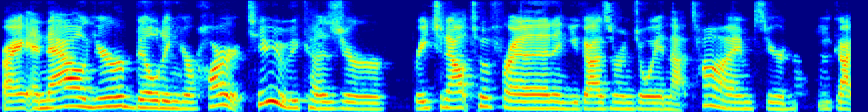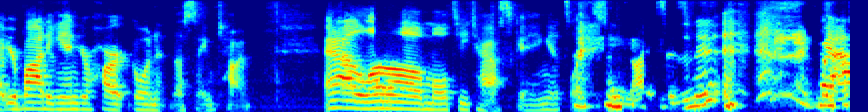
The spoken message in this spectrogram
right? And now you're building your heart too because you're reaching out to a friend and you guys are enjoying that time. So you're you got your body and your heart going at the same time. And I love multitasking. It's like so nice, isn't it? Yeah.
